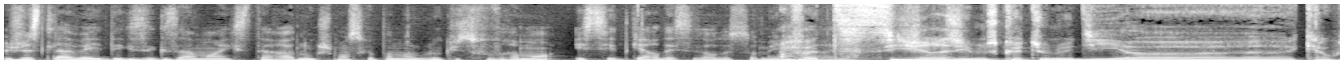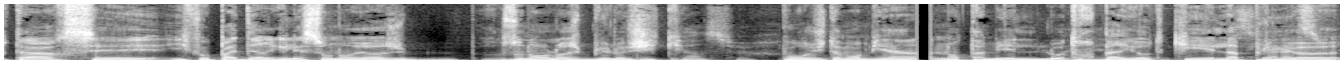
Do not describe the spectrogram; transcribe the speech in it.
juste la veille des examens, etc. Donc je pense que pendant le blocus, il faut vraiment essayer de garder ces heures de sommeil. En fait, si je résume ce que tu nous dis, euh, Kautar, c'est il faut pas dérégler son horloge, son horloge biologique Bien sûr. pour justement bien entamer l'autre période qui est la Parce plus la euh,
